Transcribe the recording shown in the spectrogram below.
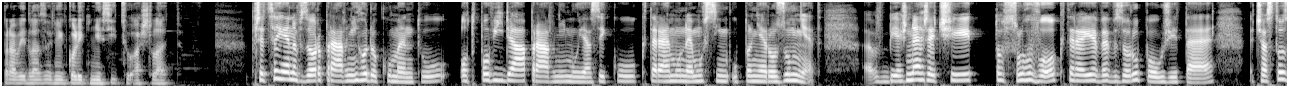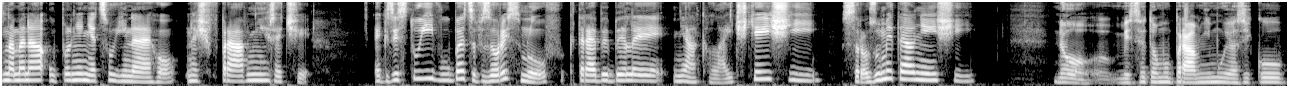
pravidla za několik měsíců až let. Přece jen vzor právního dokumentu odpovídá právnímu jazyku, kterému nemusím úplně rozumět. V běžné řeči to slovo, které je ve vzoru použité, často znamená úplně něco jiného než v právní řeči. Existují vůbec vzory smluv, které by byly nějak lajčtější, srozumitelnější? No, my se tomu právnímu jazyku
